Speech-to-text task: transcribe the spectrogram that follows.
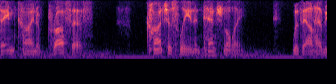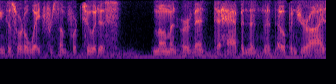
same kind of process consciously and intentionally without having to sort of wait for some fortuitous moment or event to happen that, that opens your eyes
